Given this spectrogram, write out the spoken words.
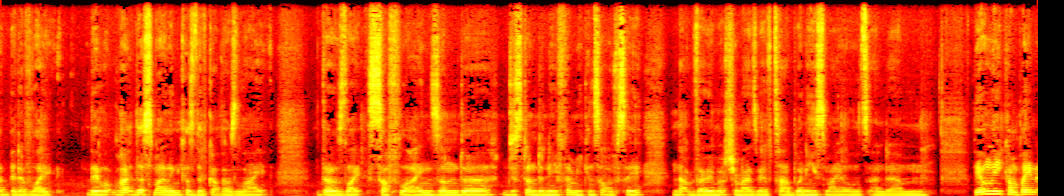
a bit of like they look like they're smiling because they've got those light those like soft lines under just underneath them you can sort of see. And that very much reminds me of tab when he smiles. And um the only complaint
